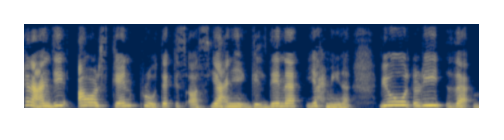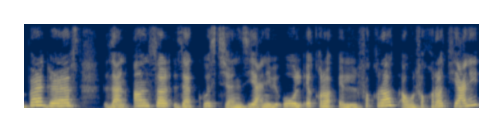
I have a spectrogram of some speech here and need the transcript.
هنا عندي our skin protects us يعني جلدنا يحمينا. بيقول read the paragraphs then answer the questions. يعني بيقول اقرأ الفقرات أو الفقرات يعني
